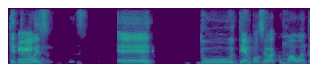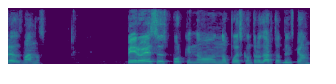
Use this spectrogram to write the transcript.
que te eh. puedes... Eh, tu tiempo se va como agua entre las manos. Pero eso es porque no, no puedes controlar tu atención.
